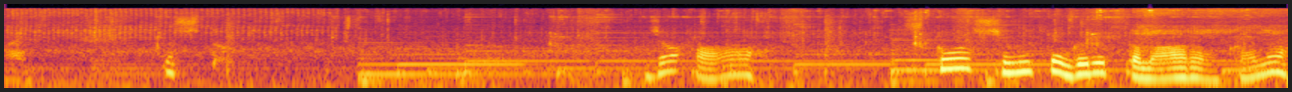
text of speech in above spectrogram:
はい。よしと。じゃあ、少し見てぐるっと回ろうかな。はい。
